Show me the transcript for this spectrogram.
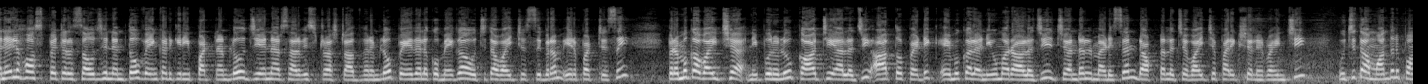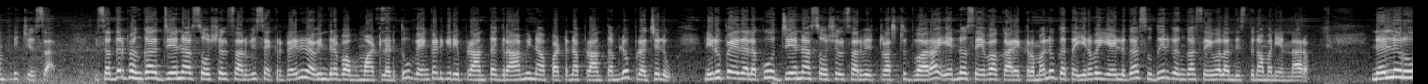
ఎన్ఎల్ హాస్పిటల్ సౌజన్యంతో వెంకటగిరి పట్టణంలో జేఎన్ఆర్ సర్వీస్ ట్రస్ట్ ఆధ్వర్యంలో పేదలకు మెగా ఉచిత వైద్య శిబిరం ఏర్పాటు చేసి ప్రముఖ వైద్య నిపుణులు కార్డియాలజీ ఆర్థోపెడిక్ ఎముకల న్యూమరాలజీ జనరల్ మెడిసిన్ డాక్టర్లచే వైద్య పరీక్షలు నిర్వహించి ఉచిత మందులు పంపిణీ చేశారు. ఈ సందర్భంగా JNR social service secretary Ravindrababu మాట్లాడుతూ వెంకటగిరి ప్రాంత గ్రామీణ పట్టణ ప్రాంతంలో ప్రజలు నిరుపేదలకు జేఎన్ఆర్ సోషల్ సర్వీస్ ట్రస్ట్ ద్వారా ఎన్నో సేవా కార్యక్రమాలు గత ఇరవై ఏళ్ళుగా సుదీర్ఘంగా సేవలు అందిస్తున్నామని అన్నారు. Nellore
